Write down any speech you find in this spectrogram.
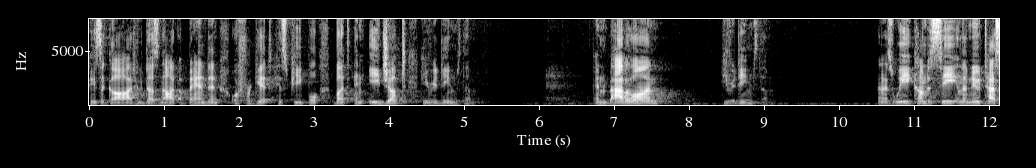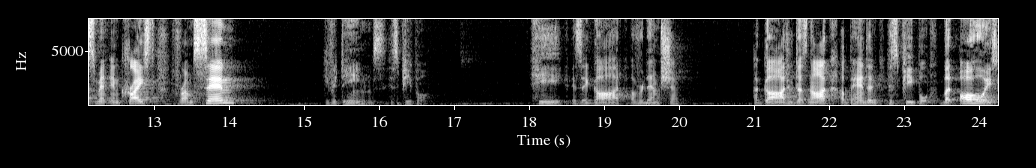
He's a God who does not abandon or forget his people, but in Egypt, he redeems them. In Babylon, he redeems them. And as we come to see in the New Testament in Christ from sin, he redeems his people. He is a God of redemption a God who does not abandon his people, but always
